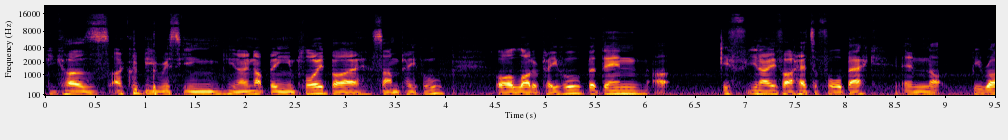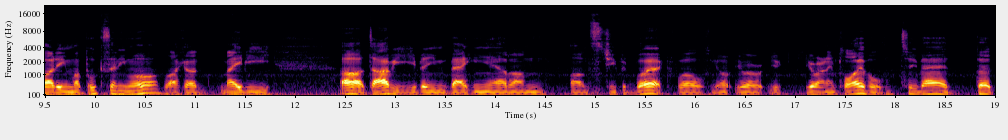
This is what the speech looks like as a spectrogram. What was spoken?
because I could be risking, you know, not being employed by some people or a lot of people. But then, uh, if you know, if I had to fall back and not be writing my books anymore, like I'd maybe, oh, Darby, you've been bagging out on on stupid work. Well, you're you're you're unemployable. Too bad. But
